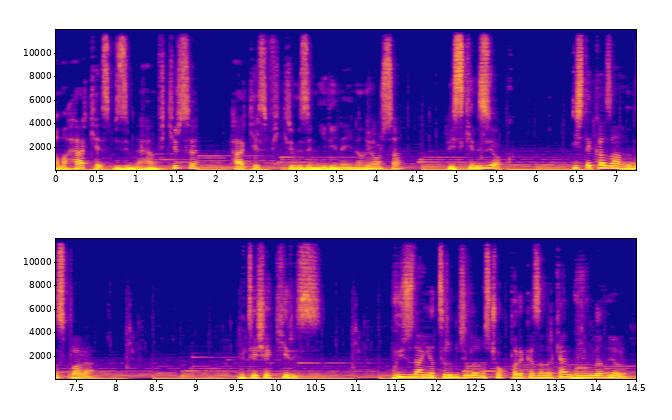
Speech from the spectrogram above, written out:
Ama herkes bizimle hem fikirse, herkes fikrimizin iyiliğine inanıyorsa riskimiz yok. İşte kazandığımız para. Müteşekkiriz. Bu yüzden yatırımcılarımız çok para kazanırken gururlanıyorum.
